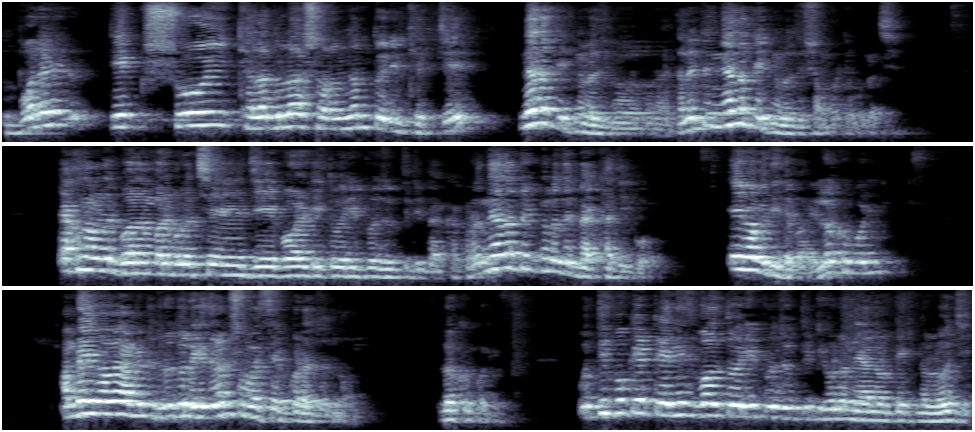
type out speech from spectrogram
তো বলের টেকসই খেলাধুলা সরঞ্জাম তৈরির ক্ষেত্রে ন্যানো টেকনোলজি ব্যবহার করা হয়। তাহলে এটা ন্যানো টেকনোলজি সম্পর্কে বলেছে। এখন আমাদের গ নম্বরে বলেছে যে বলটি তৈরি প্রযুক্তিটি ব্যাখ্যা করো ন্যানো টেকনোলজির ব্যাখ্যা দিব। এইভাবে দিতে পারি, লক্ষ্য করি। আমরা এইভাবে, আমি একটু দ্রুত লিখে দিলাম, সময় সেভ করার জন্য। লক্ষ্য করি। উদ্দীপকের টেনিস বল তৈরির প্রযুক্তিটি হলো ন্যানো টেকনোলজি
